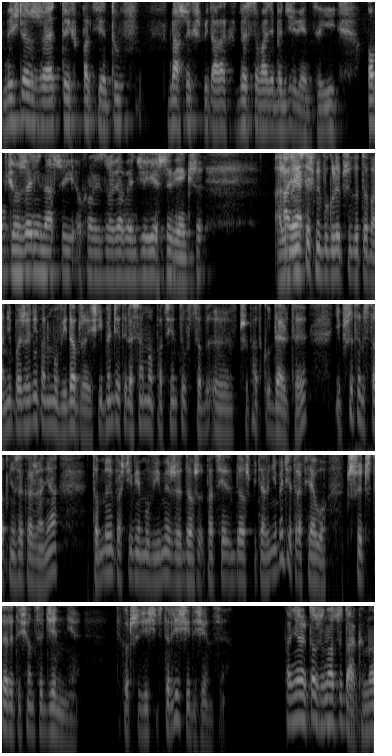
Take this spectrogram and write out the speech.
myślę, że tych pacjentów w naszych szpitalach zdecydowanie będzie więcej i obciążenie naszej ochrony zdrowia będzie jeszcze większe. Ale A my jak- jesteśmy w ogóle przygotowani, bo jeżeli pan mówi, dobrze, jeśli będzie tyle samo pacjentów, co w, przypadku delty i przy tym stopniu zakażenia, to my właściwie mówimy, że do, pacjent, do szpitala nie będzie trafiało 3-4 tysiące dziennie, tylko 30-40 tysięcy. Panie rektorze, znaczy tak, no,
